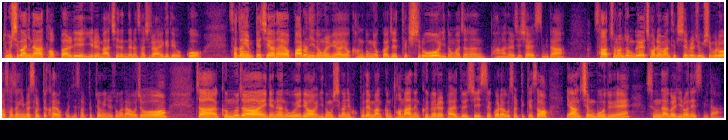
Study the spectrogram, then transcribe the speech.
2시간이나 더 빨리 일을 마쳐야 된다는 사실을 알게 되었고 사장님께 제안하여 빠른 이동을 위하여 강동역까지 택시로 이동하자는 방안을 제시하였습니다. 4천원 정도의 저렴한 택시비를 중심으로 사장님을 설득하였고 이제 설득적인 요소가 나오죠. 자 근무자에게는 오히려 이동 시간이 확보된 만큼 더 많은 급여를 받을 수 있을 거라고 설득해서 양측 모두의 승낙을 이뤄냈습니다.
